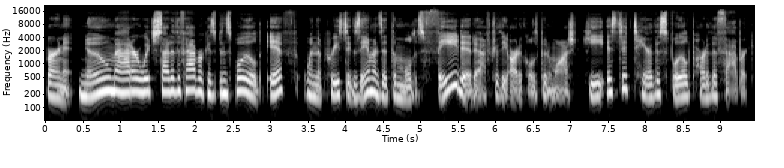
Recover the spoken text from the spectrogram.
Burn it, no matter which side of the fabric has been spoiled. If, when the priest examines it, the mold is faded, faded after the article has been washed, he is to tear the spoiled part of the fabric,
